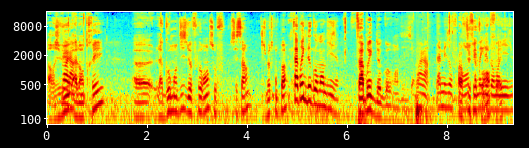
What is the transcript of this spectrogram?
Alors j'ai vu à l'entrée euh, la gourmandise de Florence, c'est ça? Je me trompe pas? Fabrique de gourmandise. Fabrique de gourmandise. Voilà, la maison Florence, tu fais fabrique quoi, de en fait? gourmandise.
